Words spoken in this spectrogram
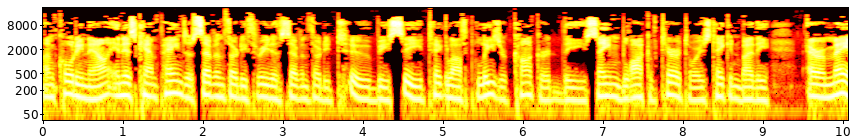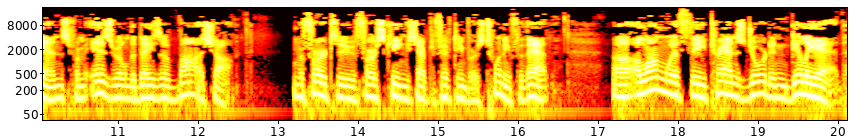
I'm quoting now, in his campaigns of 733 to 732 BC, Tiglath-Pileser conquered the same block of territories taken by the Aramaeans from Israel in the days of Baasha. Refer to 1 Kings chapter 15 verse 20 for that. Uh, along with the Transjordan Gilead.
